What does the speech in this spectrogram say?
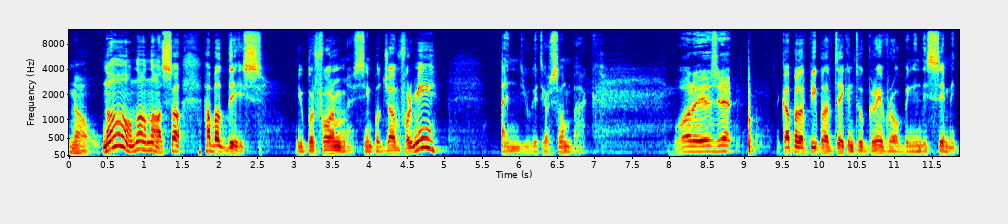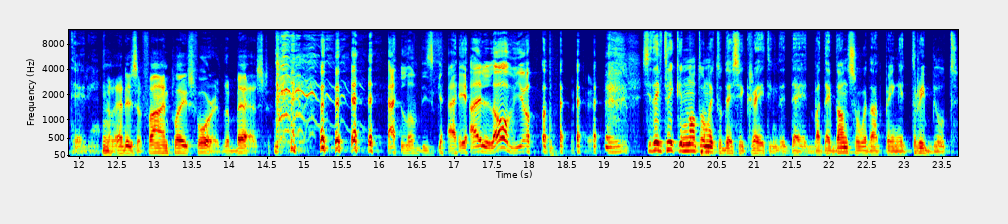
no. No, no, no. So, how about this? You perform a simple job for me, and you get your son back. What is it? A couple of people have taken to grave robbing in this cemetery. Well, that is a fine place for it, the best. I love this guy. I love you. See, they've taken not only to desecrating the dead, but they've done so without paying a tribute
